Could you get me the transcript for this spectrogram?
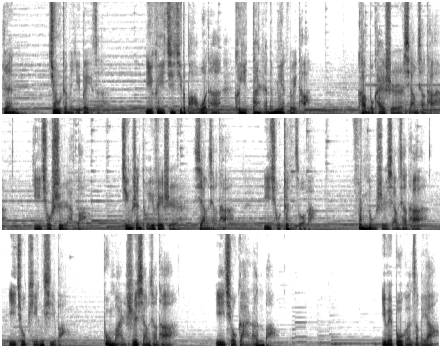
人。就这么一辈子，你可以积极的把握它，可以淡然的面对它。看不开时，想想它，以求释然吧；精神颓废时，想想它，以求振作吧；愤怒时，想想它，以求平息吧；不满时，想想它，以求感恩吧。因为不管怎么样，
